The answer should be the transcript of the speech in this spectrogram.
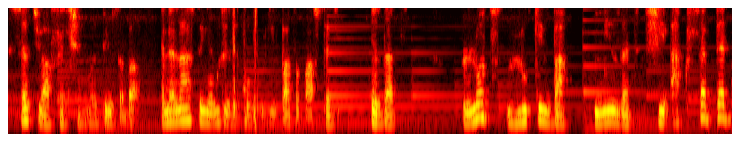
set your affection on things above. And the last thing, which is the concluding part of our study, is that Lot looking back means that she accepted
